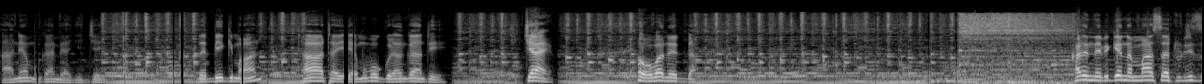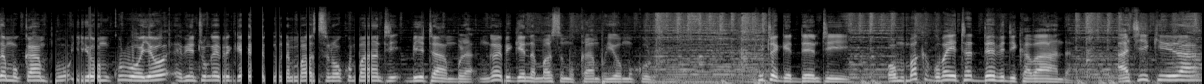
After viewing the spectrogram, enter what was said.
ani amugambye agijjayo? The big man taata yamubogolanga nti kijjayo oba nedda? Kale nebigenda mu maaso atuliriza mu kampu y'omukulu oyo ebintu nga ebigenda mu maaso n'okuba nti bitambula nga ebigenda mu maaso mu kampu y'omukulu. Tutegedde nti omubaka gwe bayita david kabanda akiikirira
